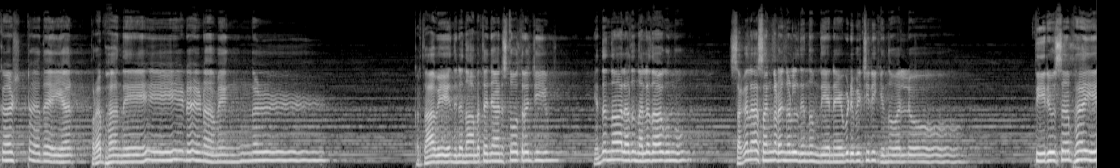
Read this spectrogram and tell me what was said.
കഷ്ടതയാൽ പ്രഭ നേടണമെങ്ങൾ. കർത്താവേ നിന്റെ നാമത്തെ ഞാൻ സ്തോത്രം ചെയ്യും. എന്തെന്നാൽ അത് നല്ലതാകുന്നു. സകല സങ്കടങ്ങളിൽ നിന്നും നീ എന്നെ വിടുവിച്ചിരിക്കുന്നുവല്ലോ. തിരുസഭയെ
